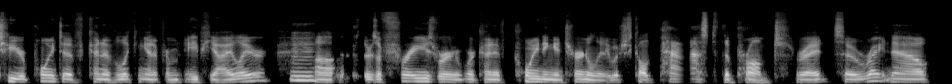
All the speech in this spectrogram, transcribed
to your point of kind of looking at it from an API layer, Mm, uh, there's a phrase we're, we're kind of coining internally, which is called past the prompt, right? So, right now,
